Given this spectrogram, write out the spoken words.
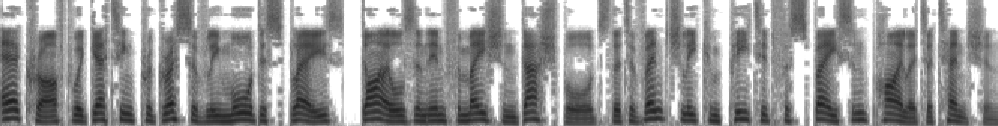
Aircraft were getting progressively more displays, dials and information dashboards that eventually competed for space and pilot attention.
